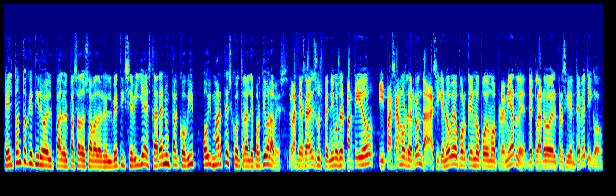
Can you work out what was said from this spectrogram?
El tonto que tiró el palo el pasado sábado en el Betis Sevilla estará en un palco VIP hoy martes contra el Deportivo Alavés. Gracias a él suspendimos el partido y pasamos de ronda, así que no veo por qué no podemos premiarle, declaró el presidente bético.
